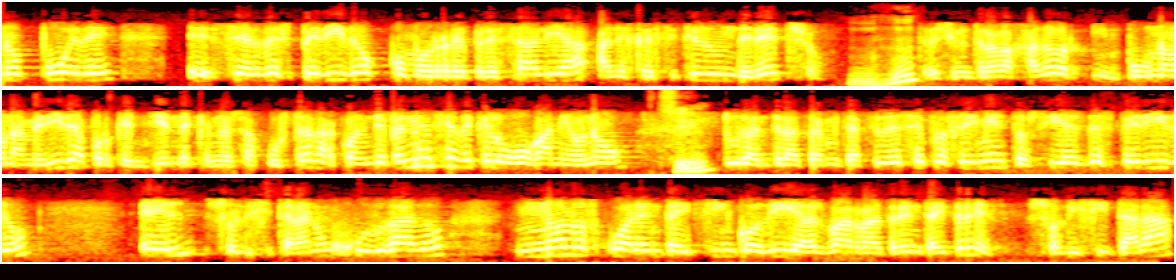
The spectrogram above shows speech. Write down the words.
no puede eh, ser despedido como represalia al ejercicio de un derecho. Entonces, si un trabajador impugna una medida porque entiende que no es ajustada, con independencia de que luego gane o no, durante la tramitación de ese procedimiento, si es despedido, él solicitará en un juzgado no los 45 días barra 33, solicitará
